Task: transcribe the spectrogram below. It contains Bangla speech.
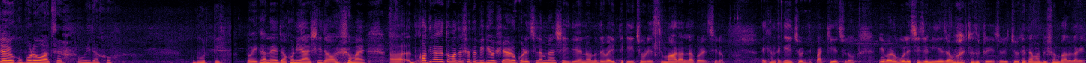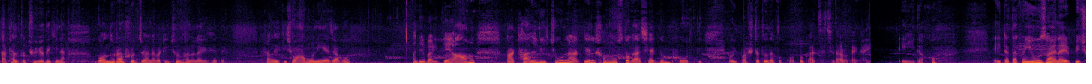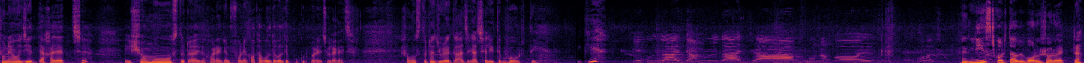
যাই হোক, উপরেও আছে। ওই দেখো, ভর্তি। তো এখানে যখনই আসি, যাওয়ার সময় কদিন আগে তোমাদের সাথে ভিডিও শেয়ারও করেছিলাম না? সেই দিয়ে ননদের বাড়ি থেকে ইঁচড় এসে মা রান্না করেছিল। এখান থেকে ইঁচড় পাঠিয়েছিল। এবারও বলেছি যে নিয়ে যাব একটা দুটো ইঁচড়। ইঁচড় খেতে আমার ভীষণ ভালো লাগে। কাঁঠাল তো ছুঁয়ে দেখি না, গন্ধটাও সহ্য হয় না বাট ইঁচড় ভালো লাগে খেতে। সঙ্গে কিছু আমও নিয়ে যাব। ওদের বাড়িতে আম, কাঁঠাল, লিচু, নারকেল, সমস্ত গাছে একদম ভর্তি। ওই পাশটা তো দেখো কত গাছ আছে, তারও দেখাই। এই দেখো এটা তো এখন ইউজ হয় না এর পিছনেও যে দেখা যাচ্ছে এই সমস্তটা দেখো আর একজন ফোনে কথা বলতে বলতে পুকুর পাড়ে চলে গেছে। সমস্তটা জুড়ে গাছগাছালিতে ভর্তি। কি? লিস্ট করতে হবে বড় সড়ো একটা।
